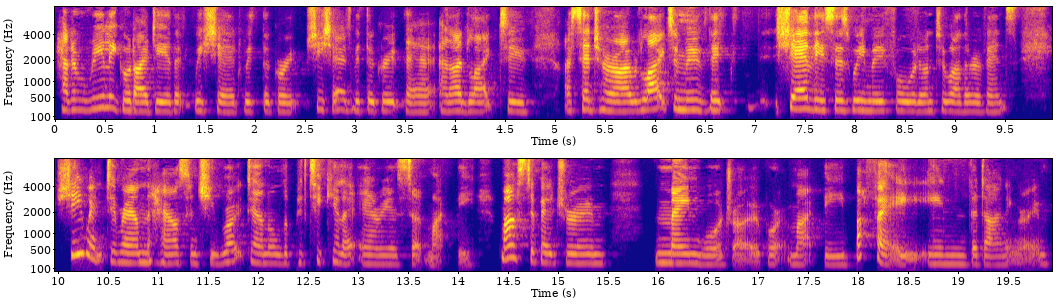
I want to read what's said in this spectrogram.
had a really good idea that we shared with the group. She shared with the group there, and I'd like to. I said to her, I would like to move the share this as we move forward onto other events. She went around the house and she wrote down all the particular areas. So it might be master bedroom, main wardrobe or it might be buffet in the dining room.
